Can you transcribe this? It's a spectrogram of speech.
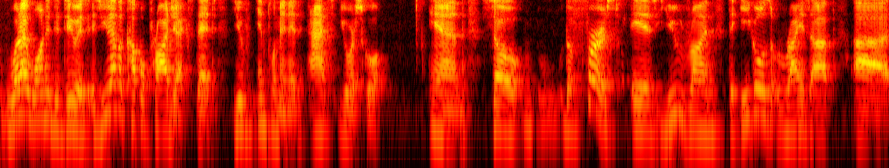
what I wanted to do is is you have a couple projects that you've implemented at your school. And so the first is you run the Eagles Rise Up. Uh,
